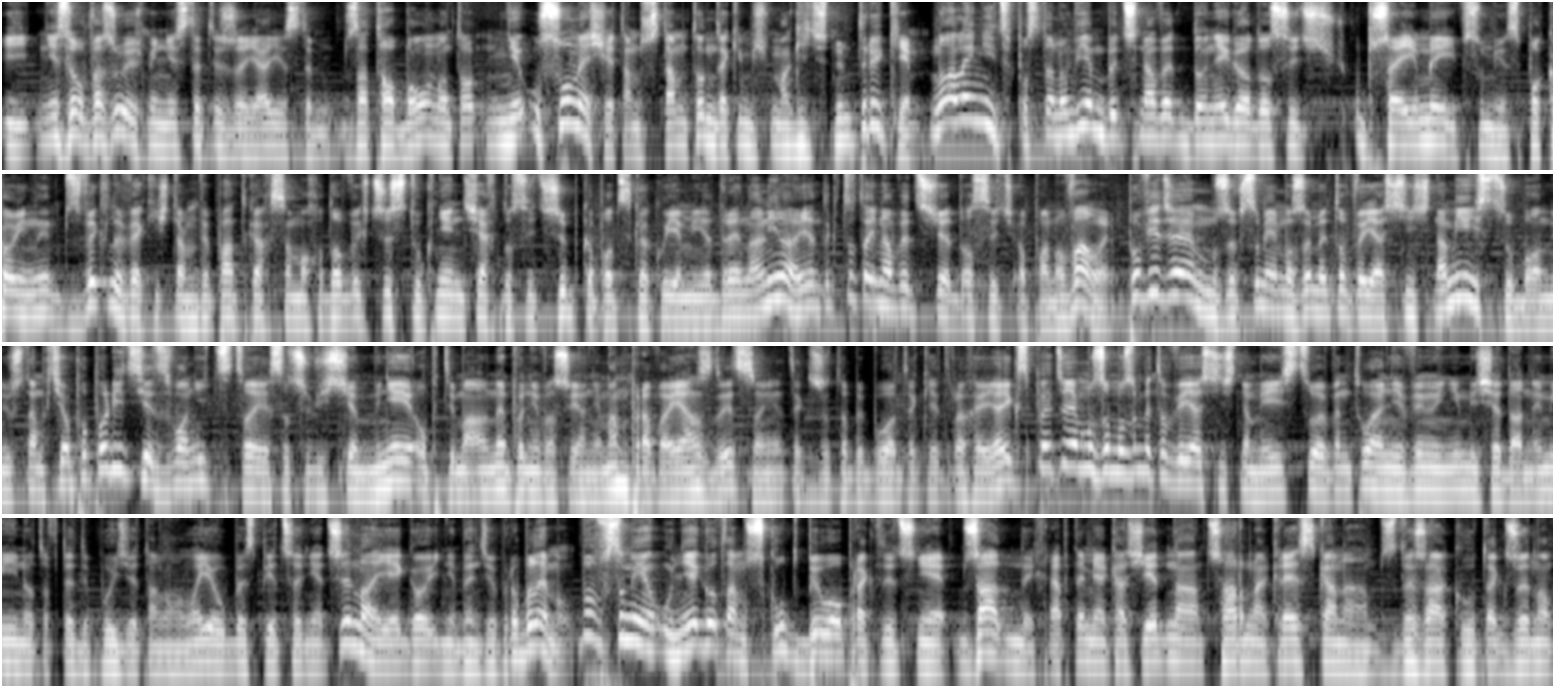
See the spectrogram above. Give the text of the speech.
i nie zauważyłeś mnie niestety, że ja jestem za tobą, no to nie usunę się tam stamtąd jakimś magicznym trykiem. No ale nic, postanowiłem być nawet do niego dosyć uprzejmy i w sumie spokojny. Zwykle w jakichś tam wypadkach samochodowych czy stuknięciach dosyć szybko podskakuje mi adrenalina, jednak tutaj nawet się dosyć opanowałem. Powiedziałem mu, że w sumie możemy to wyjaśnić na miejscu, bo on już tam chciał po policję dzwonić, co jest oczywiście mniej optymalne, ponieważ ja nie mam prawa jazdy, co nie, także to by było takie trochę jajks. Powiedziałem mu, że możemy to wyjaśnić na miejscu, ewentualnie wymienimy się danymi, no to wtedy pójdzie tam na moje ubezpieczenie, czy na jego i nie będzie problemu. Bo w sumie u niego tam szkód było praktycznie żadnych, raptem jakaś jedna czarna kreska na zderzaku, także no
